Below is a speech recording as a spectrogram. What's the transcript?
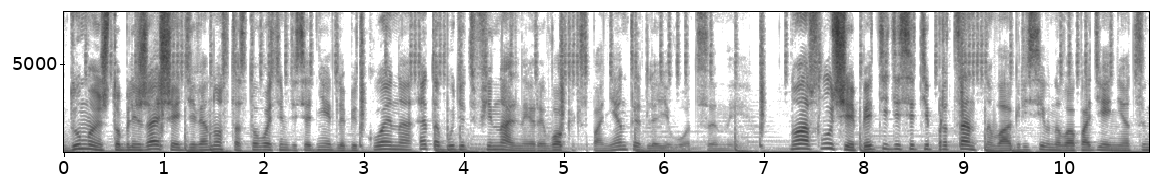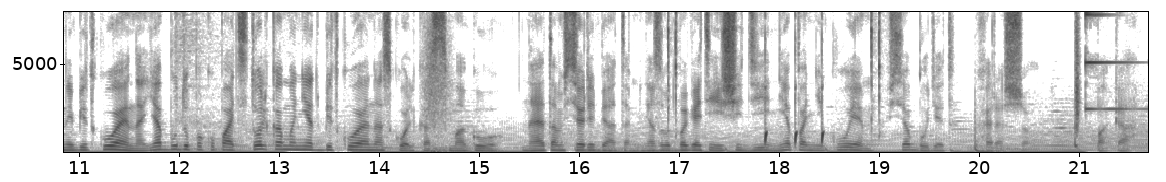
Думаю, что ближайшие 90-180 дней для биткоина это будет финальный рывок экспоненты для его цены. Ну а в случае 50% агрессивного падения цены биткоина я буду покупать столько монет биткоина, сколько смогу. На этом все, ребята. Меня зовут Богатейший Ди. Не паникуем. Все будет хорошо. Пока.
